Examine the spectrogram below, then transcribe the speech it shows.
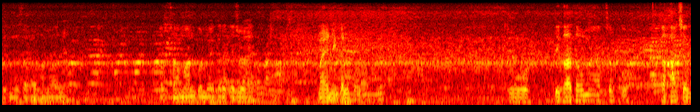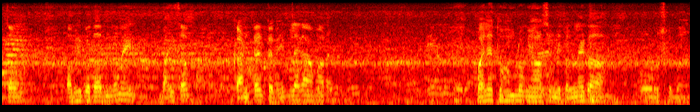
कितना सारा सामान है। और सामान को लेकर के जो है, मैं निकल पड़ा तो दिखाता हूँ मैं आप सबको, कहाँ चलता हूँ। अभी बता दूँगा नहीं भाई साहब कंटेंट नहीं मिलेगा हमारा। पहले तो हम लोग यहाँ से निकलने का और उसके बाद।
